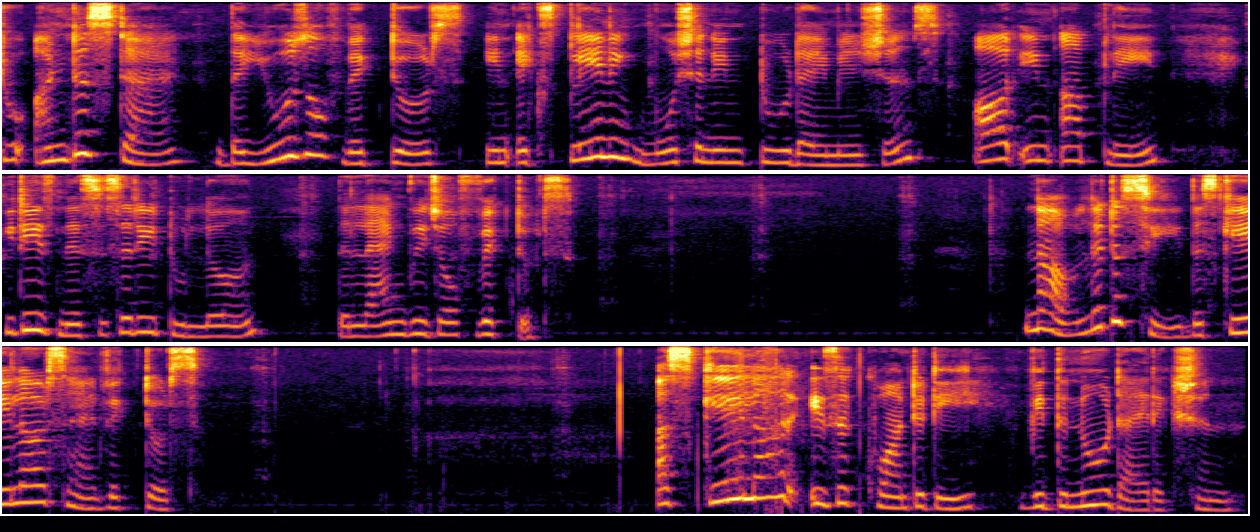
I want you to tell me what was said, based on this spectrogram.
To understand the use of vectors in explaining motion in two dimensions or in a plane, it is necessary to learn the language of vectors. Now let us see the scalars and vectors. A scalar is a quantity with no direction.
